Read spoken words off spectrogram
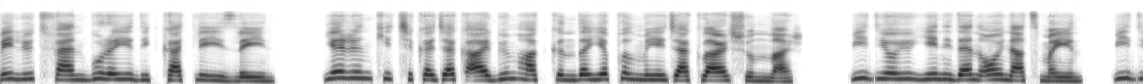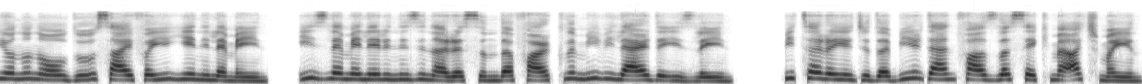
Ve lütfen burayı dikkatli izleyin. Yarınki çıkacak albüm hakkında yapılmayacaklar şunlar. Videoyu yeniden oynatmayın. Videonun olduğu sayfayı yenilemeyin. İzlemelerinizin arasında farklı miviler de izleyin. Bir tarayıcıda birden fazla sekme açmayın.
